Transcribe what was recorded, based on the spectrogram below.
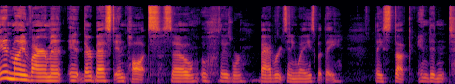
in my environment, it, they're best in pots. So, those were bad roots anyways, but they they stuck and didn't.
